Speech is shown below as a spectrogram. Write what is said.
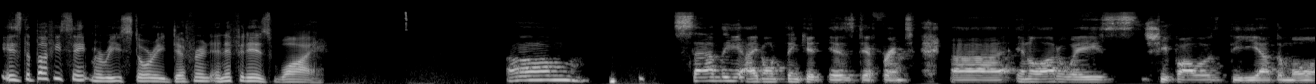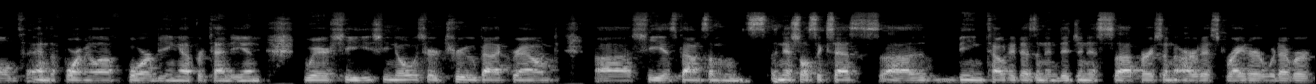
Is the Buffy Sainte-Marie story different? And if it is, why? Um, Sadly, I don't think it is different. Uh, in a lot of ways, she follows the uh, the mold and the formula for being a pretendian, where she she knows her true background. Uh, she has found some initial success uh, being touted as an indigenous uh, person, artist, writer, whatever,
